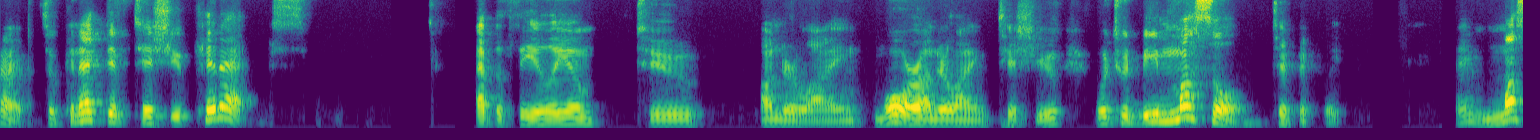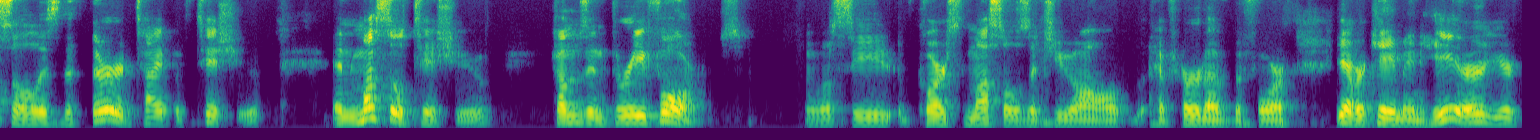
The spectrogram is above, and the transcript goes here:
All right, so connective tissue connects epithelium to underlying, more underlying tissue, which would be muscle typically. Okay. Muscle is the third type of tissue, and muscle tissue comes in three forms. And we'll see, of course, muscles that you all have heard of before you ever came in here, your,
